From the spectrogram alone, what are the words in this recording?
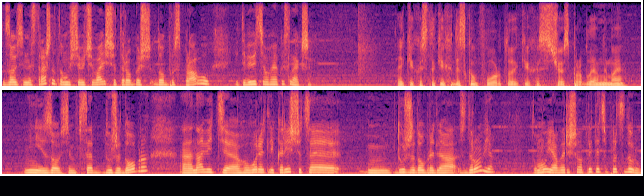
Зовсім не страшно, тому що відчуваєш, що ти робиш добру справу, і тобі від цього якось легше. Якихось таких дискомфорту, якихось щось проблем немає? Ні, зовсім все дуже добре. Е, Навіть е, говорять лікарі, що це дуже добре для здоров'я, тому я вирішила прийти цю процедуру.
